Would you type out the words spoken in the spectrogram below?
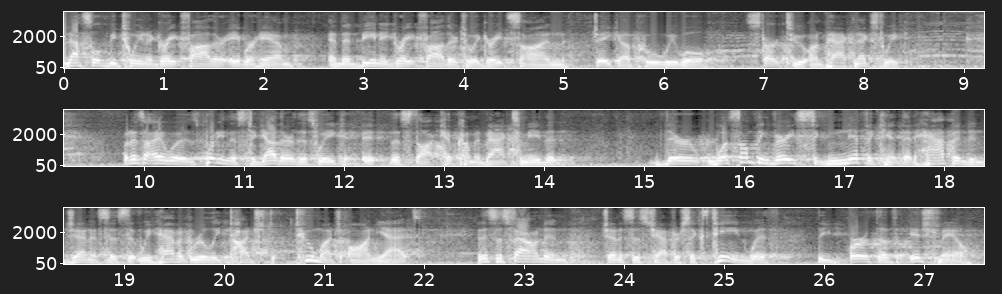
nestled between a great father, Abraham, and then being a great father to a great son, Jacob, who we will start to unpack next week. But as I was putting this together this week, it, this thought kept coming back to me that there was something very significant that happened in Genesis that we haven't really touched too much on yet. And this is found in Genesis chapter 16 with the birth of Ishmael.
